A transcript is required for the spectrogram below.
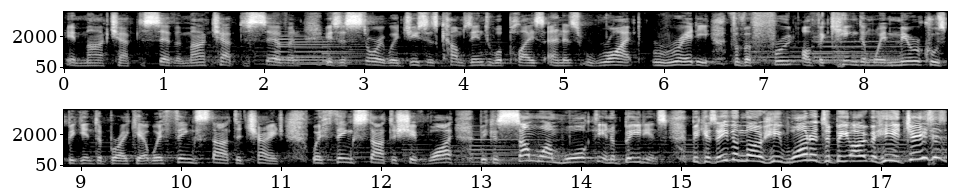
in Mark chapter 7. Mark chapter 7 is a story where Jesus comes into a place and is ripe, ready for the fruit of the kingdom, where miracles begin to break out, where things start to change, where things start to shift. Why? Because someone walked in obedience. Because even though he wanted to be over here, Jesus,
